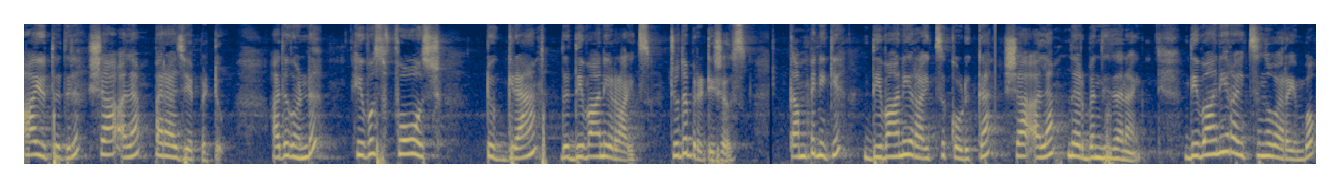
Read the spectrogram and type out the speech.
ആ യുദ്ധത്തിൽ ഷാ അലാം പരാജയപ്പെട്ടു. അതുകൊണ്ട് he was forced to grant the diwani rights to the Britishers കമ്പനിക്ക് ദിവാനി റൈറ്റ്സ് കൊടുക്കാൻ ഷാ അലാം നിർബന്ധിതനായി. ദിവാനി റൈറ്റ്സ് എന്ന് പറയുമ്പോൾ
